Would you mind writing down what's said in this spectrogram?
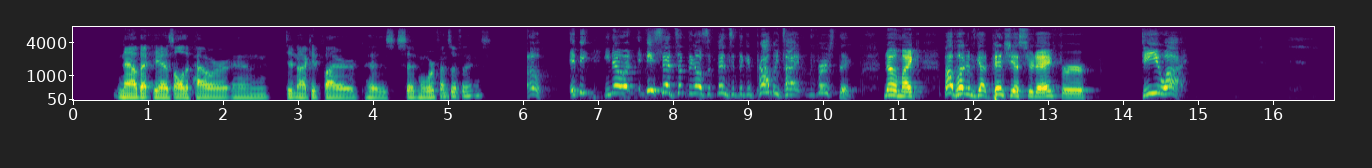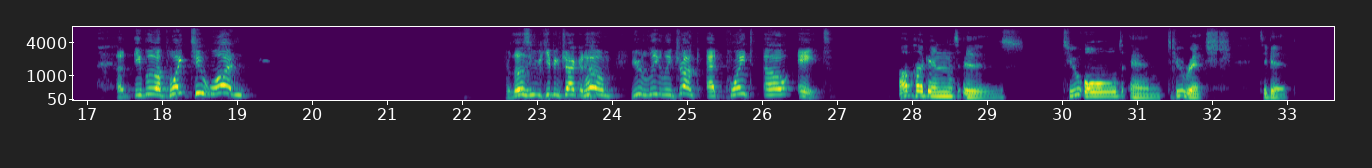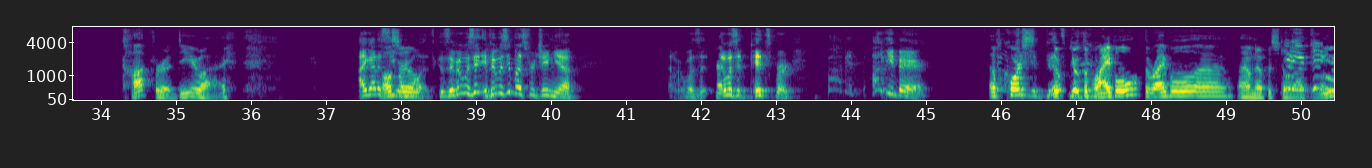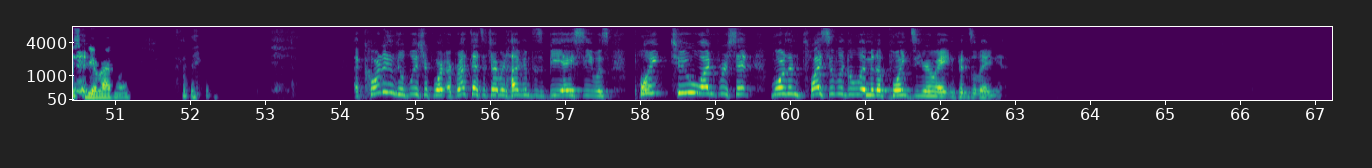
now that he has all the power and did not get fired, has said more offensive things. Oh, if he, you know what? If he said something else offensive, they could probably tie it to the first thing. No, Mike, Bob Huggins got pinched yesterday for DUI. Uh, he blew a .21. For those of you keeping track at home, you're legally drunk at .08. Bob Huggins is too old and too rich to get caught for a DUI. I gotta see where it was because if it was if it was in West Virginia, where was it? That- It was in Pittsburgh. Bobby Huggy Bear. Of course, the, the, rival, the rival. Uh, I don't know if it's still What are a you rivalry. It used to be a rival. According to the police report, a breath test determined Huggins' BAC was 0.21% more than twice the legal limit of 0.08 in Pennsylvania.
